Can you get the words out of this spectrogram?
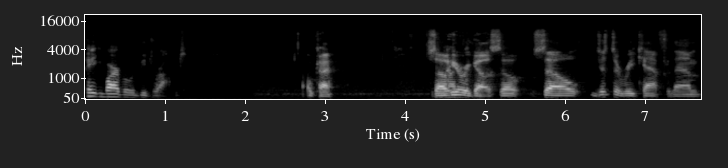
Peyton Barber would be dropped. Okay. So here we go. So so just to recap for them,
